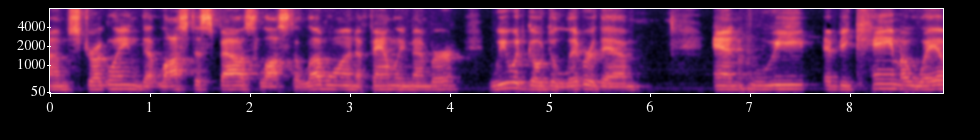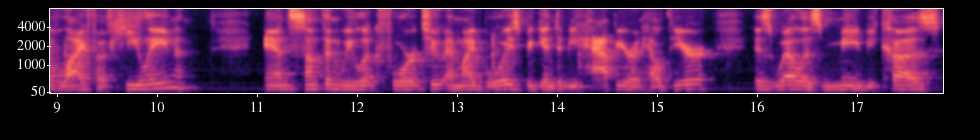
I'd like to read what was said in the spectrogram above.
um, struggling, that lost a spouse, lost a loved one, a family member. We would go deliver them. And we it became a way of life of healing and something we look forward to. And my boys begin to be happier and healthier, as well as me, because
